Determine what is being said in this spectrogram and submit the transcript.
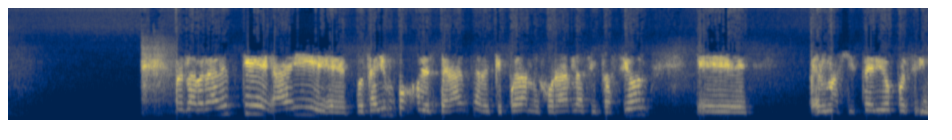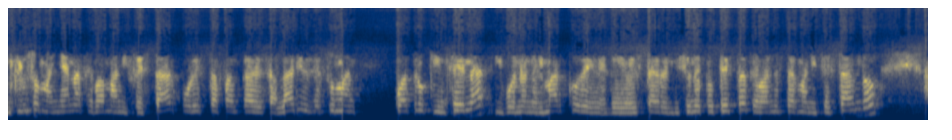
Pues la verdad es que hay, eh, pues hay un poco de esperanza de que pueda mejorar la situación. Eh, el magisterio, pues incluso mañana se va a manifestar por esta falta de salarios, ya suman cuatro quincenas y bueno, en el marco de, esta rendición de protesta se van a estar manifestando.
